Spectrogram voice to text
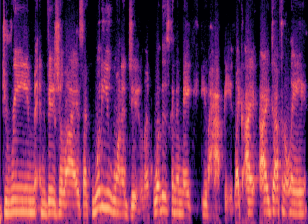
dream and visualize like what do you want to do? Like what is going to make you happy? Like I I definitely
